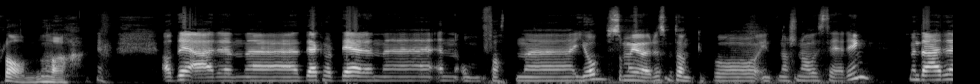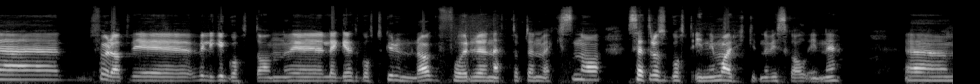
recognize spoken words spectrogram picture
planene her. Ja, Det er, en, eh, det er klart det er en, eh, en, omfattende jobb som må gjøres med tanke på internasjonalisering. Men der føler jeg at vi, vi, ligger godt an. Vi legger et godt grunnlag for nettopp den veksten og setter oss godt inn i markedene vi skal inn i. Um,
